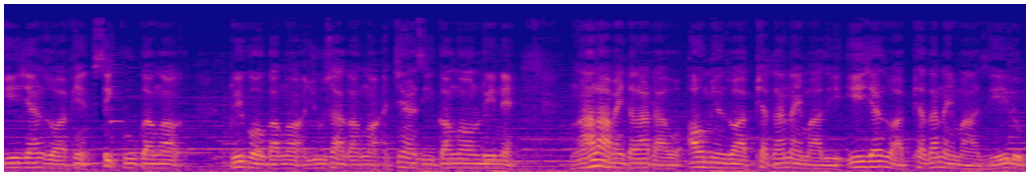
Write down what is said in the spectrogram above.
အေးချမ်းစွာဖြင့်စိတ်ကူးကောင်းကောင်းတွေးခေါ်ကောင်းကောင်းအယူဆကောင်းကောင်းအကြံစီကောင်းကောင်းလေးနဲ့ 9လပိုင်းတလားတာကိုအောင်မြင်စွာဖြတ်သန်းနိုင်ပါစေအေးချမ်းစွာဖြတ်သန်းနိုင်ပါစေလို့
